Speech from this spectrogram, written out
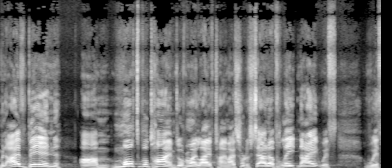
mean, I've been um, multiple times over my lifetime. I've sort of sat up late night with, with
